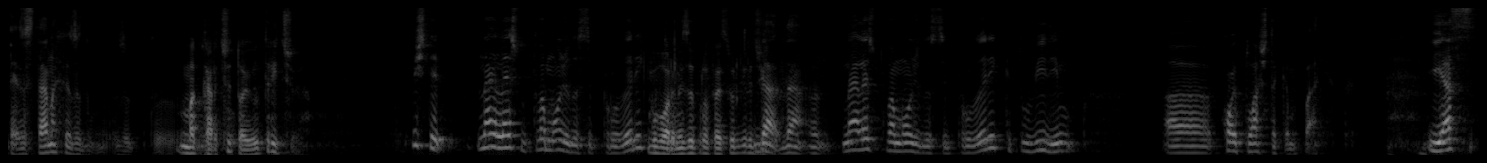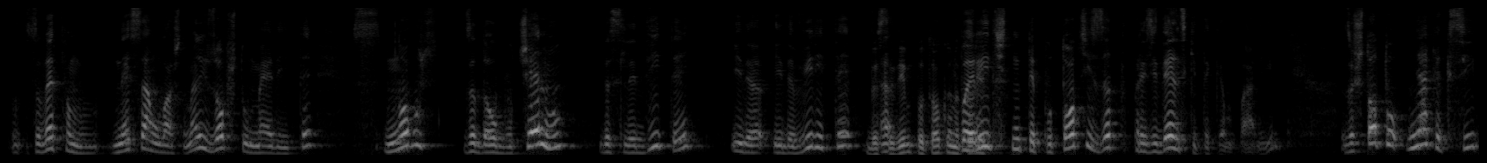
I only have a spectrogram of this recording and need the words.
те застанаха за... за Макар, че той отрича. Вижте, най-лесно това може да се провери. Говорим като... за професор Гриджиков. Да, да. Най-лесно това може да се провери, като видим а, кой плаща кампанията. И аз съветвам не само вашата медия, изобщо медиите, много задълбочено да следите и да, и да видите да следим потока на паричните потоци зад президентските кампании. Защото някакси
